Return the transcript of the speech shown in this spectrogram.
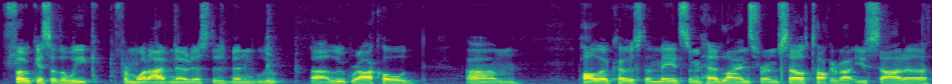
focus of the week, from what I've noticed. There's been Luke uh, Luke Rockhold. Um, Paulo Costa made some headlines for himself talking about USADA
